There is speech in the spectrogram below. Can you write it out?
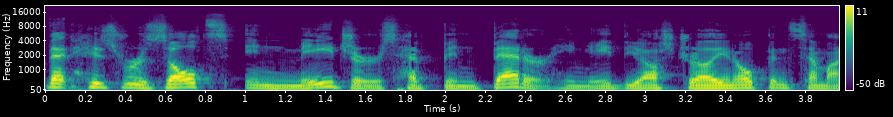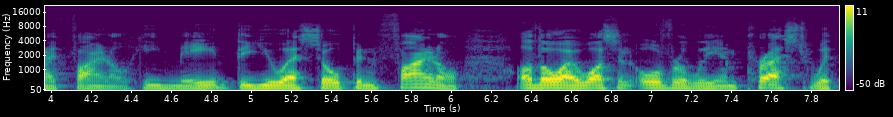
that his results in majors have been better. He made the Australian Open semifinal, he made the US Open final, although I wasn't overly impressed with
